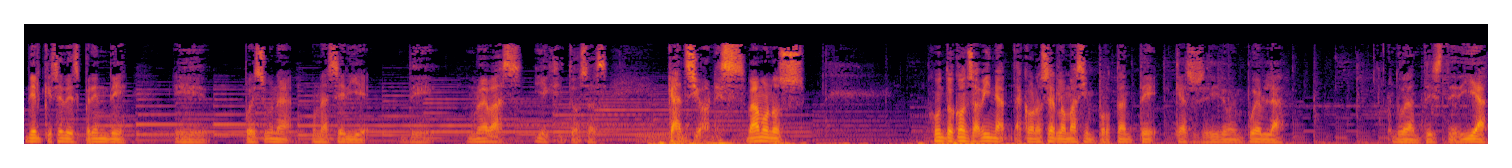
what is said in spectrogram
del que se desprende eh, pues una, una serie de nuevas y exitosas canciones. Vámonos junto con Sabina a conocer lo más importante que ha sucedido en Puebla durante este día.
